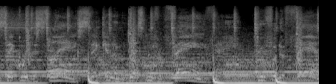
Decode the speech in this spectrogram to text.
Sick with the slang, sick and I'm destined for fame. Do for the fame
